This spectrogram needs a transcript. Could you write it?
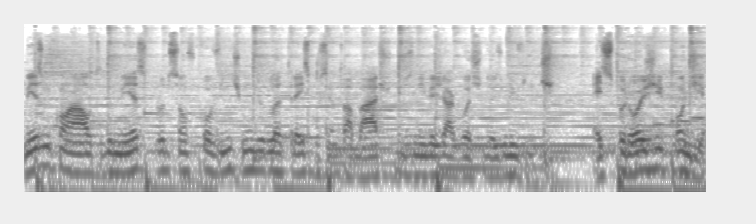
Mesmo com a alta do mês, a produção ficou 21,3% abaixo dos níveis de agosto de 2020. É isso por hoje, bom dia.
